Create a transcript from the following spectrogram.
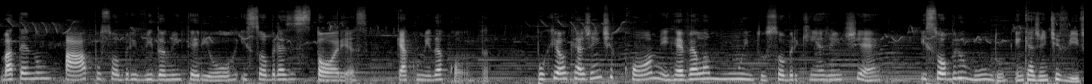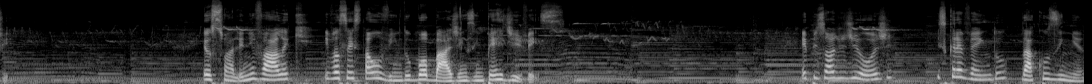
batendo um papo sobre vida no interior e sobre as histórias que a comida conta. Porque o que a gente come revela muito sobre quem a gente é e sobre o mundo em que a gente vive. Eu sou a Aline Valek e você está ouvindo Bobagens Imperdíveis. Episódio de hoje: Escrevendo da Cozinha.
